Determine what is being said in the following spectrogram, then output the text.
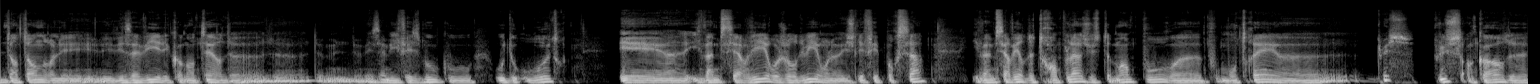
d'entendre de, les, les, avis et les commentaires de, de, mes amis Facebook ou, ou, ou autres. Et euh, il va me servir aujourd'hui, je l'ai fait pour ça, il va me servir de tremplin justement pour euh, pour montrer euh, plus plus encore de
